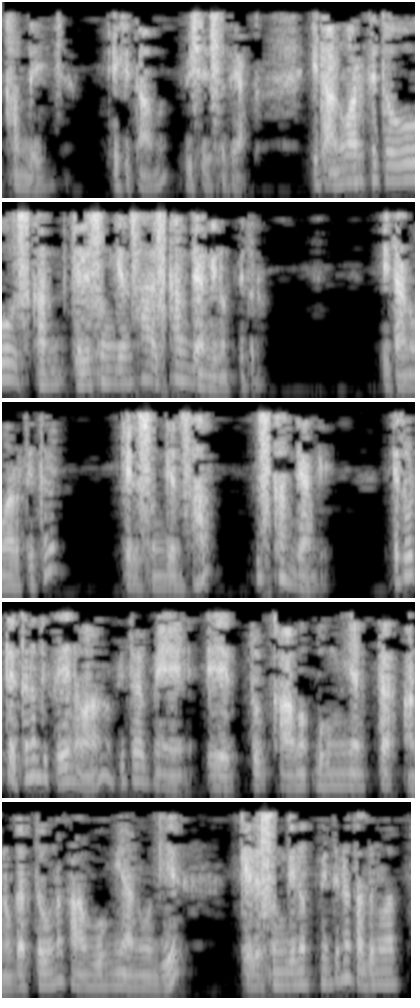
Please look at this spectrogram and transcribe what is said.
ඛණ්ඩේහිච. ඒක ඊටාම විශේෂ දෙයක්. ඊට අනුවර්තිත වූ කෙලෙසුන්ගෙන් සහ ස්කන්ධයන්ගෙනුත් මිදුණා. ඊට අනුවර්තිත කෙලෙසුන්ගෙන් සහ ස්කන්ධයන්ගෙන්. එතකොට එතනදී පේනවා අපිට මේ ඒ කාම භූමියට අනුගත වුණ කාම භූමිය අනුව ගිය කෙලෙසුන්ගෙනුත් මිදෙන තදනුවත්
